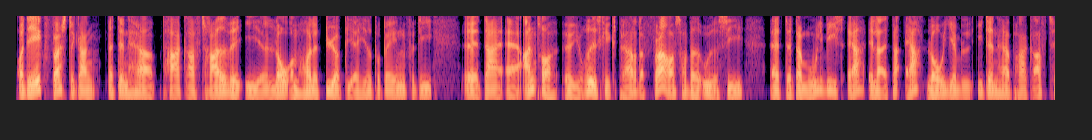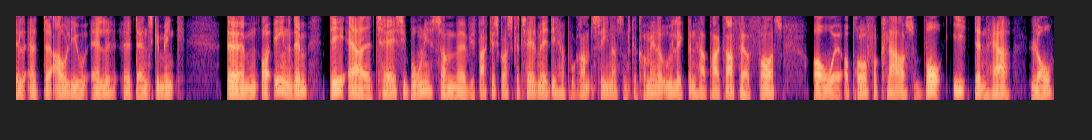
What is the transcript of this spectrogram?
Og det er ikke første gang, at den her paragraf 30 i øh, lov om hold af dyr bliver hævet på banen, fordi øh, der er andre øh, juridiske eksperter, der før også har været ud at sige, at øh, der muligvis er, eller at der er lovhjemmel i den her paragraf til at øh, aflive alle øh, danske mink. Øhm, og en af dem, det er Tage Siboni, som øh, vi faktisk også skal tale med i det her program senere, som skal komme ind og udlægge den her paragraf her for os, og, øh, og prøve at forklare os, hvor i den her lov,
